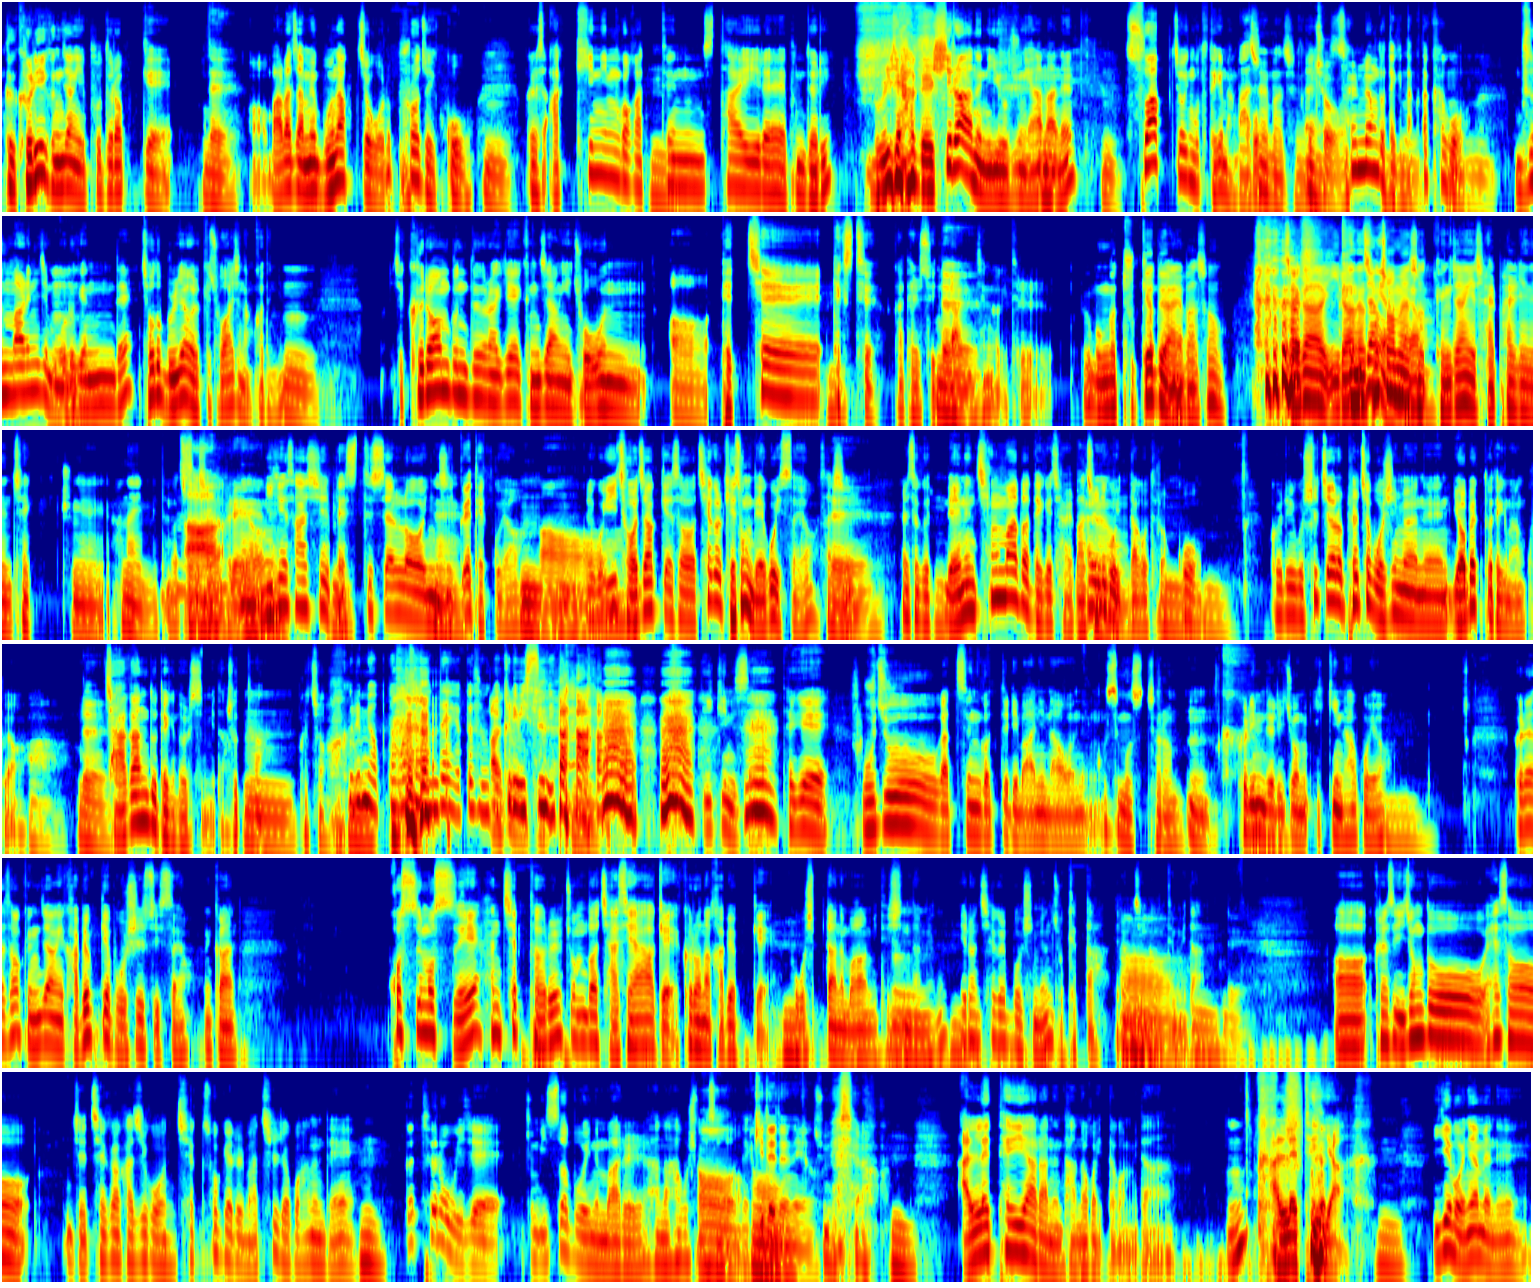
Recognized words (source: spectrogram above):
그 글이 굉장히 부드럽게 네. 어, 말하자면 문학적으로 풀어져 있고 음. 그래서 아키님과 같은 스타일의 분들이 물리학을 싫어하는 이유 중에 하나는 음. 수학적인 것도 되게 많고 맞아요, 맞아요. 네, 그쵸. 설명도 되게 음. 딱딱하고 음. 무슨 말인지 음. 모르겠는데 저도 물리학을 그렇게 좋아하진 않거든요. 음. 이제 그런 분들에게 굉장히 좋은 어, 대체 텍스트가 될 수 있다는 네. 생각이 들. 그리고 뭔가 두께도 어, 얇아서 제가 일하는 서점에서 얇아요. 굉장히 잘 팔리는 책 중에 하나입니다. 아, 그래요? 네. 이게 사실 음. 베스트셀러인지 네. 꽤 됐고요. 음, 어. 그리고 이 저자께서 책을 계속 내고 있어요, 사실. 네. 그래서 그 음. 내는 책마다 되게 잘 맞아요. 팔리고 있다고 들었고, 음, 음. 그리고 실제로 펼쳐 보시면은 여백도 되게 많고요. 아, 네. 자간도 되게 넓습니다. 좋다. 음. 그렇죠. 그림이 없다고 하셨는데 옆에서 보니까 아, 그림 좀 있습니다. 있긴 있어요. 되게 우주 같은 것들이 많이 나오는 코스모스처럼. 음, 그림들이 좀 있긴 하고요. 음. 그래서 굉장히 가볍게 보실 수 있어요. 그러니까 코스모스의 한 챕터를 좀 더 자세하게 그러나 가볍게 음. 보고 싶다는 마음이 드신다면 음. 이런 책을 보시면 좋겠다 이런 아, 생각이 듭니다. 음. 네. 어, 그래서 이 정도 해서 이제 제가 가지고 온 책 소개를 마치려고 하는데 음. 끝으로 이제 좀 있어 보이는 말을 하나 하고 싶어서 어, 네. 기대되네요. 준비했어요. 음. 알레테이아라는 단어가 있다고 합니다. 음? 알레테이아. 음. 이게 뭐냐면은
